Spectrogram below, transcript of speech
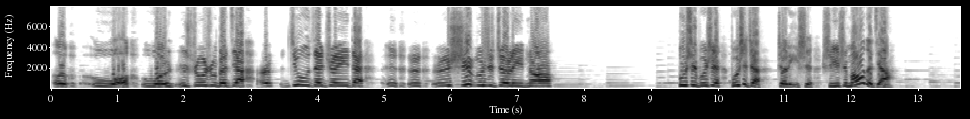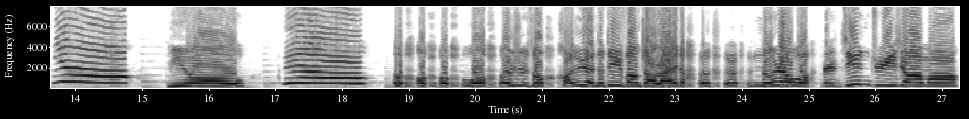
呃，我我叔叔的家呃就在这一带，呃呃呃，是不是这里呢？不是不是不是这儿，这里是是一只猫的家。喵喵喵。哦哦哦！我呃是从很远的地方找来的，呃呃，能让我进去一下吗？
